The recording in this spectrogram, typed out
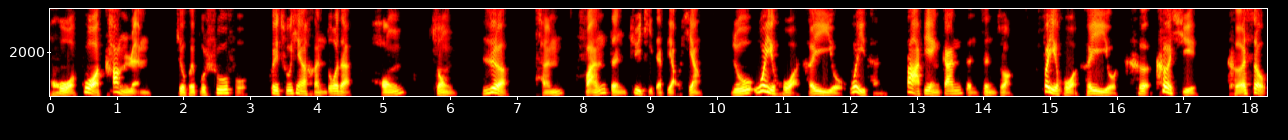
火过亢人，就会不舒服，会出现很多的红、肿、热、疼、烦等具体的表象。如胃火可以有胃疼、大便干等症状；肺火可以有咳咳血、咳嗽、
